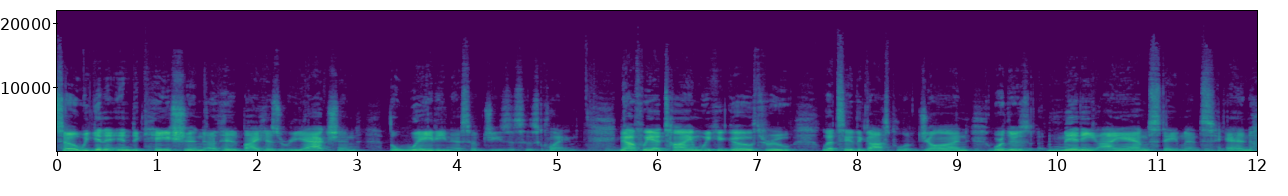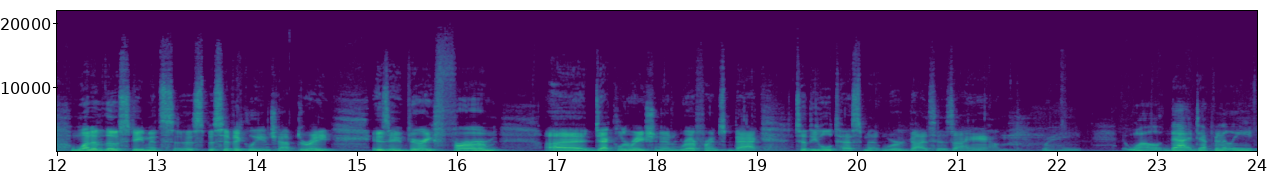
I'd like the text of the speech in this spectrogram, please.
So we get an indication of his, by his reaction the weightiness of Jesus' claim. Now, if we had time, we could go through, let's say, the Gospel of John, where there's many I am statements, and one of those statements, uh, specifically in chapter 8, is a very firm uh, declaration and reference back to the Old Testament where God says, I am. Right. Well, that definitely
